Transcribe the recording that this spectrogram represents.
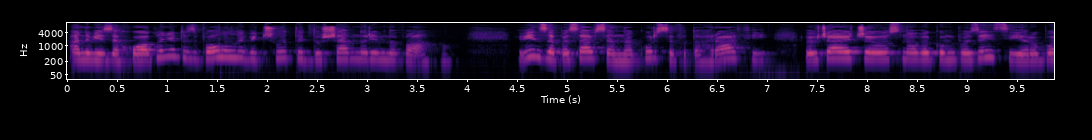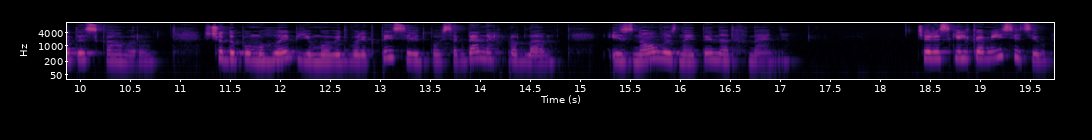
а нові захоплення дозволили відчути душевну рівновагу. Він записався на курси фотографій, вивчаючи основи композиції роботи з камерою, що допомогли б йому відволіктися від повсякденних проблем і знову знайти натхнення. Через кілька місяців,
